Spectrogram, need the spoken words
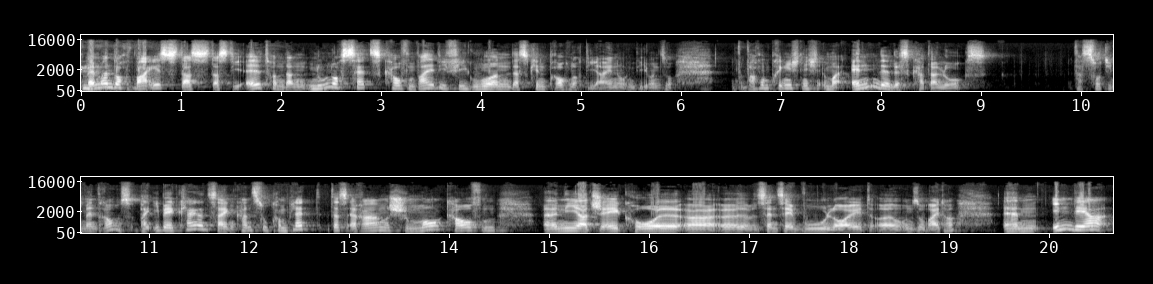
wenn man doch weiß, dass, dass die Eltern dann nur noch Sets kaufen, weil die Figuren, das Kind braucht noch die eine und die und so, warum bringe ich nicht immer Ende des Katalogs das Sortiment raus? Bei eBay Kleinanzeigen kannst du komplett das Arrangement kaufen, äh, Nia J. Cole, äh, äh, Sensei Wu, Lloyd äh, und so weiter, ähm, in der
